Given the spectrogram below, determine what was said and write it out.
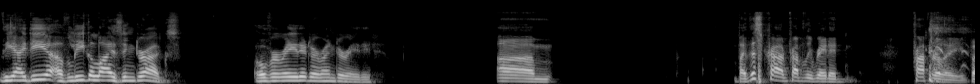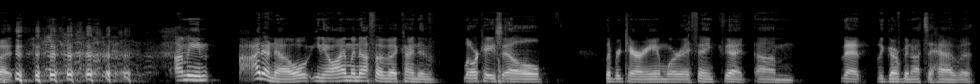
the idea of legalizing drugs, overrated or underrated? Um, by this crowd, probably rated properly, but I mean, I don't know. You know, I'm enough of a kind of lowercase l libertarian where I think that um, that the government ought to have a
